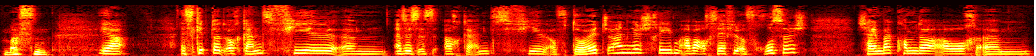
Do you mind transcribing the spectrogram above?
Massen. Ja, es gibt dort auch ganz viel, ähm, also es ist auch ganz viel auf Deutsch angeschrieben, aber auch sehr viel auf Russisch. Scheinbar kommen da auch ähm,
